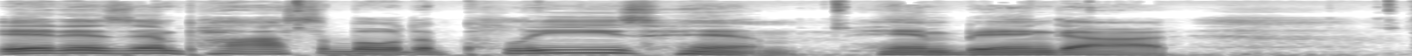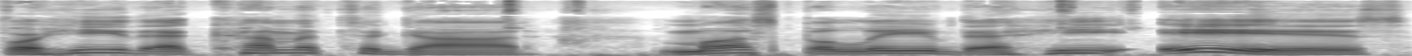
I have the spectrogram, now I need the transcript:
it is impossible to please him, him being God. For he that cometh to God must believe that he is,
